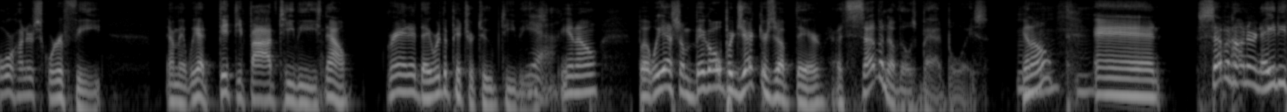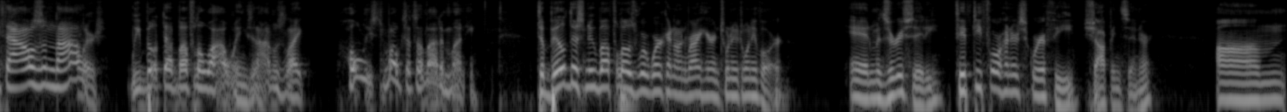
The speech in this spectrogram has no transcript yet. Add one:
four hundred square feet. I mean, we had fifty five TVs. Now, granted, they were the picture tube TVs. Yeah. You know, but we had some big old projectors up there. Had seven of those bad boys, you know, Mhm, mhm. and seven hundred eighty thousand dollars. We built that Buffalo Wild Wings, and I was like, "Holy smokes, that's a lot of money." To build this new Buffaloes we're working on right here in 2024 in Missouri City, 5,400 square feet shopping center. Um,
